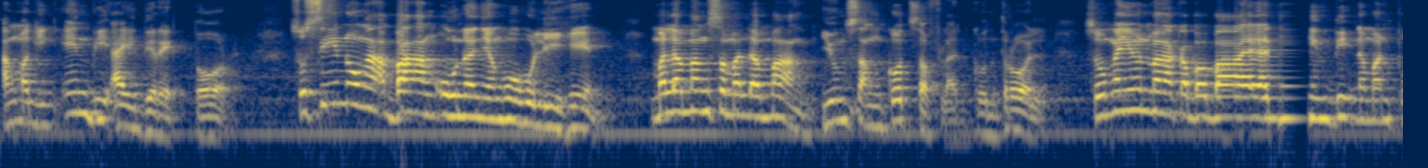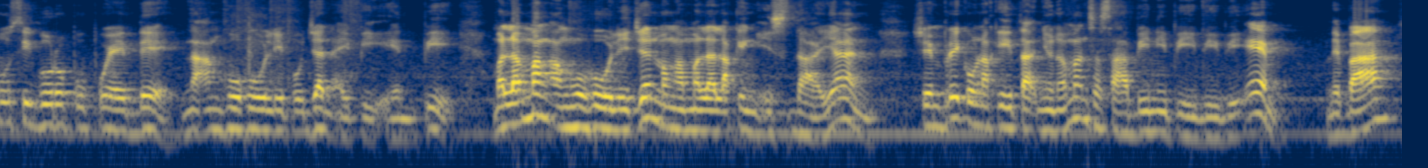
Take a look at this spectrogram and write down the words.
ang maging NBI director, so sino nga ba ang una niyang huhulihin? Malamang sa malamang yung sangkot sa flood control. So ngayon mga kababayan, hindi naman po siguro po pwede na ang huhuli po dyan ay PNP. Malamang ang huhuli dyan mga malalaking isda yan. Siyempre kung nakita nyo naman sasabi ni PBBM. 'di ba?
